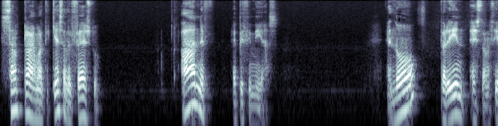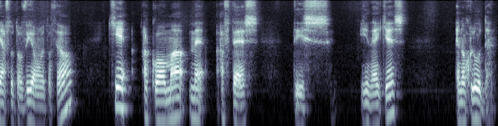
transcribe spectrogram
σαν πραγματικές αδελφές του άνευ επιθυμίας ενώ πριν αισθανθεί αυτό το βίωμα με το Θεό και ακόμα με αυτές τις γυναίκες ενοχλούνταν.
